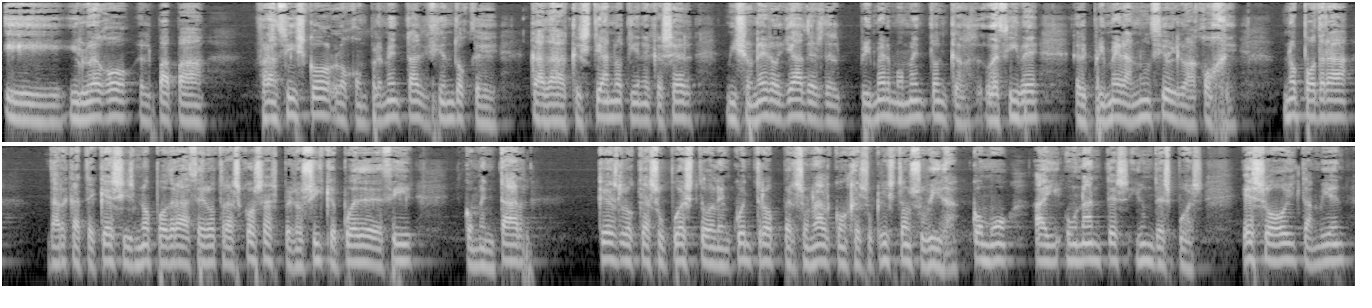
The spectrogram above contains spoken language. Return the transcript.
y, luego el Papa Francisco lo complementa diciendo que cada cristiano tiene que ser misionero ya desde el primer momento en que recibe el primer anuncio y lo acoge. No podrá dar catequesis, no podrá hacer otras cosas, pero sí que puede decir, comentar qué es lo que ha supuesto el encuentro personal con Jesucristo en su vida, cómo hay un antes y un después. Eso hoy también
